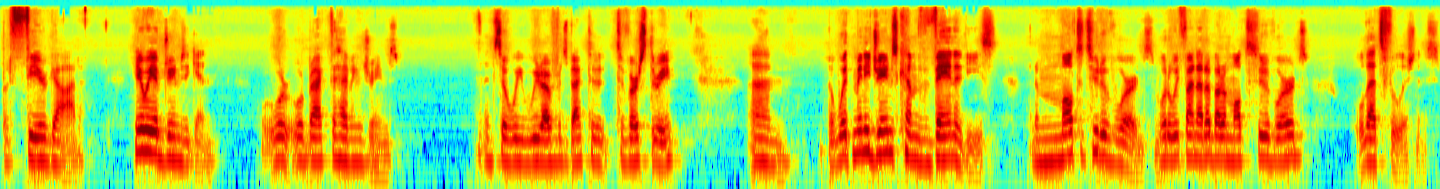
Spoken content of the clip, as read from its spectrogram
but fear God. Here we have dreams again. We're, we're back to having dreams. And so we, we reference back to, to verse 3. Um, but with many dreams come vanities, and a multitude of words. What do we find out about a multitude of words? Well, that's foolishness.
